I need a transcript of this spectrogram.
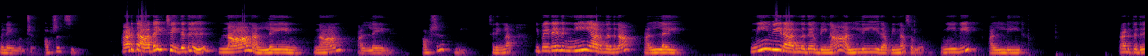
வினைமுற்று. ஆப்ஷன் சி அடுத்து அதை செய்தது நான் அல்லேன். நான் அல்லேன். ஆப்ஷன் பி சரிங்களா? இப்ப இதே இது நீயா இருந்ததுன்னா அல்லை. நீ வீரா இருந்தது அப்படின்னா அல்லீர் அப்படின்னு தான் சொல்லுவோம். நீவீர் அல்லீர். அடுத்தது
